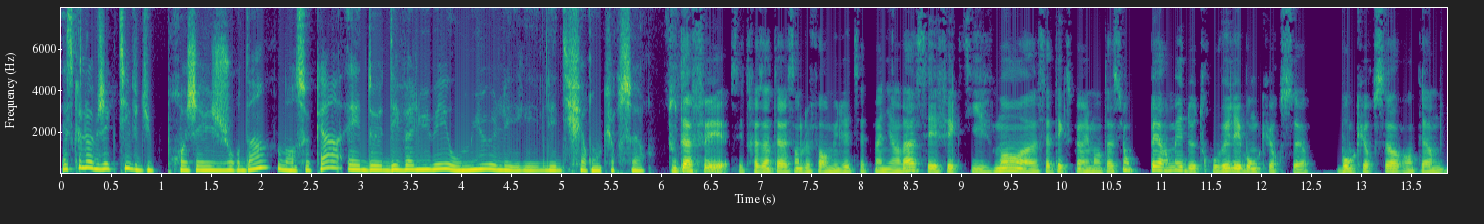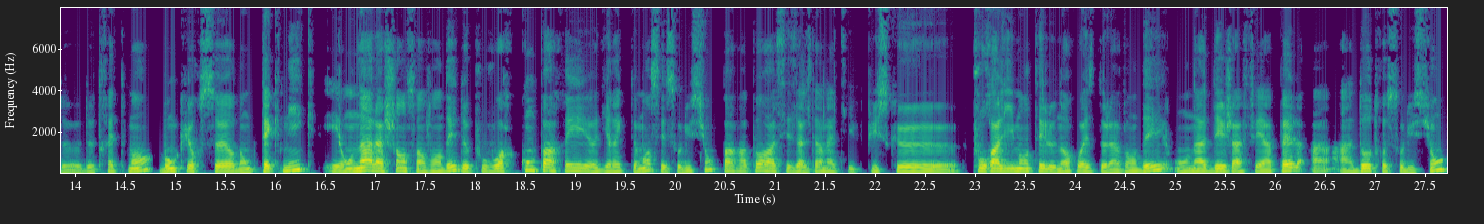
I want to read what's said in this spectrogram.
Est-ce que l'objectif du projet Jourdain, dans ce cas, est d'évaluer au mieux les, les, différents curseurs? Tout à fait. C'est très intéressant de le formuler de cette manière-là. C'est effectivement, euh, cette expérimentation permet de trouver les bons curseurs bon curseur en termes de, traitement, bon curseur donc technique, et on a la chance en Vendée de pouvoir comparer euh, directement ces solutions par rapport à ces alternatives, puisque pour alimenter le nord-ouest de la Vendée, on a déjà fait appel à, d'autres solutions,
